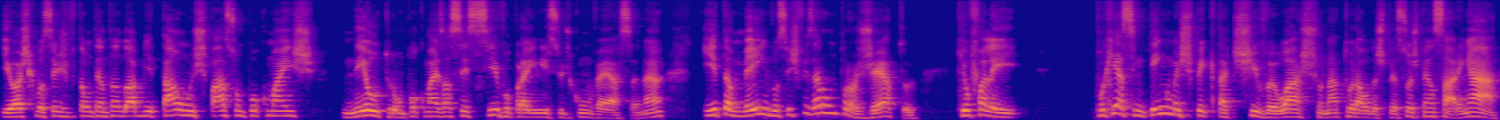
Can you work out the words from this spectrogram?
E eu acho que vocês estão tentando habitar um espaço um pouco mais neutro, um pouco mais acessível para início de conversa, né? E também vocês fizeram um projeto que eu falei, porque assim, tem uma expectativa, eu acho, natural das pessoas pensarem: ah,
